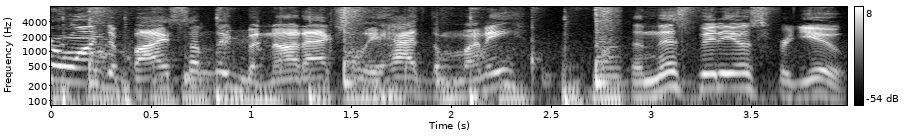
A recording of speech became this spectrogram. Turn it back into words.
Ever wanted to buy something but not actually had the money? Then this video's for you.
